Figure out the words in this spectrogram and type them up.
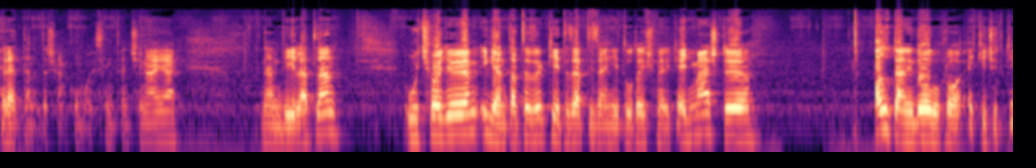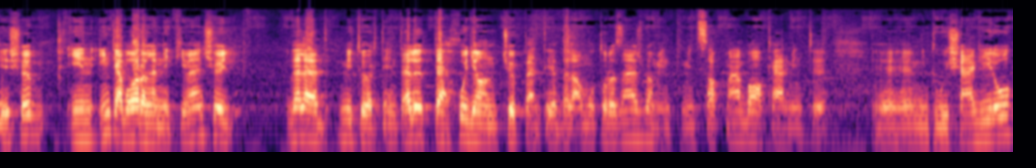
rettenetesen komoly szinten csinálják nem véletlen. Úgyhogy igen, tehát ez 2017 óta ismerik egymást. Azutáni dolgokról egy kicsit később. Én inkább arra lennék kíváncsi, hogy veled mi történt előtte, hogyan csöppentél bele a motorozásba, mint, mint szakmába, akár mint, mint újságíró,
